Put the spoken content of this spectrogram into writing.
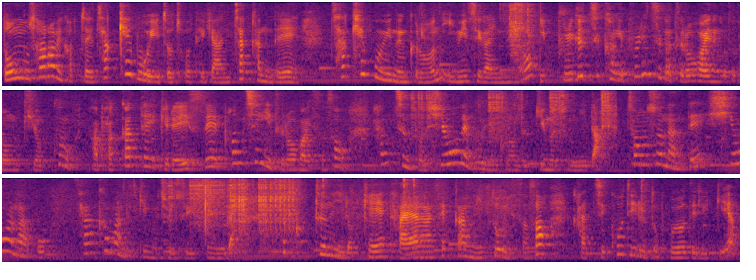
너무 사람이 갑자기 착해 보이죠. 저 되게 안 착한데 착해 보이는 그런 이미지가 있네요. 이 불규칙하게 플리츠가 들어가 있는 것도 너무 귀엽고 아, 바깥에 이렇게 레이스에 펀칭 이 들어가 있어서 한층 더 시원해 보이는 그런 느낌을 줍니다. 청순한데 시원하고 상큼한 느낌을 줄 수 있습니다. 스커트는 이렇게 다양한 색감이 또 있어서 같이 코디를 또 보여드릴게요.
